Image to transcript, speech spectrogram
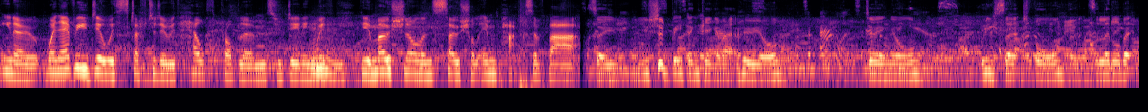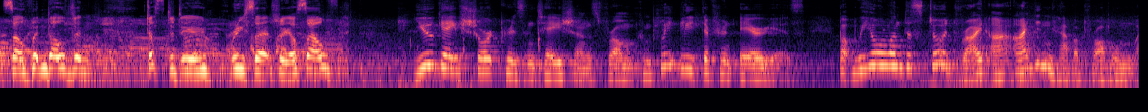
you know, whenever you deal with stuff to do with health problems, you're dealing with mm-hmm. the emotional and social impacts of that. So you should be thinking about who you're doing your research for. It's a little bit self-indulgent just to do research for yourself. You gave short presentations from completely different areas, but we all understood, right? I, I didn't have a problem.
